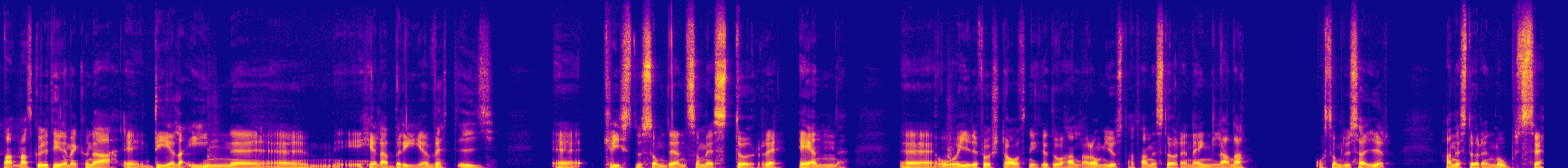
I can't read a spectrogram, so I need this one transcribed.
Man, man skulle till och med kunna eh, dela in eh, eh hela brevet i eh, Kristus som den som är större än. Eh, och i det första avsnittet då handlar det om just att han är större än änglarna. Och som du säger, han är större än Mose.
